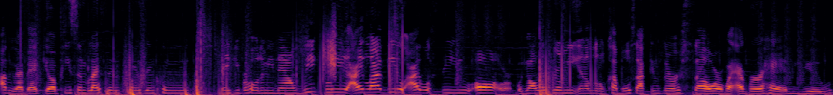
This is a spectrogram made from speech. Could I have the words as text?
I'll be right back, y'all. Peace and blessings, kings and queens. Thank you for holding me down weekly. I love you. I will see you all, or y'all will hear me in a little couple seconds or so, or whatever have you.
